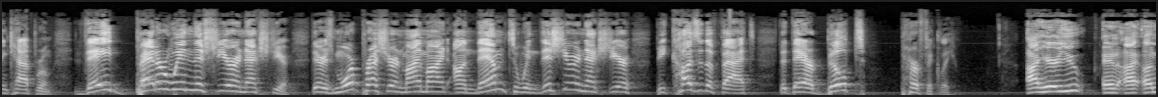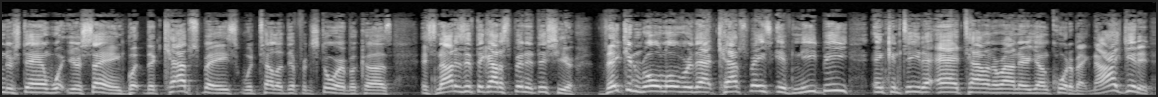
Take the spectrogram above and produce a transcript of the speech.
in cap room. They better win this year and next year. There is more pressure in my mind on them to win this year and next year because of the fact that they are built perfectly. I hear you and I understand what you're saying, but the cap space would tell a different story because it's not as if they got to spend it this year. They can roll over that cap space if need be and continue to add talent around their young quarterback. Now, I get it.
